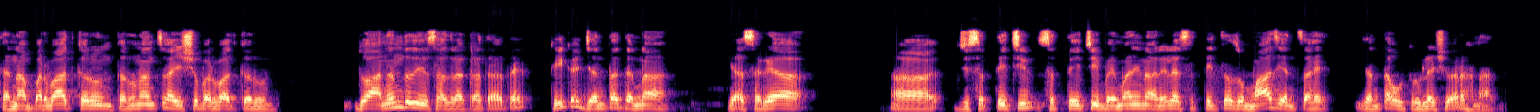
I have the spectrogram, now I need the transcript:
त्यांना बर्बाद करून तरुणांचं आयुष्य बर्बाद करून जो आनंद जे साजरा करतात आहे ठीक आहे. जनता त्यांना या सगळ्या जी सत्तेची सत्तेची बैमानीनं आलेल्या सत्तेचा जो माज यांचा आहे जनता उतरवल्याशिवाय राहणार नाही.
